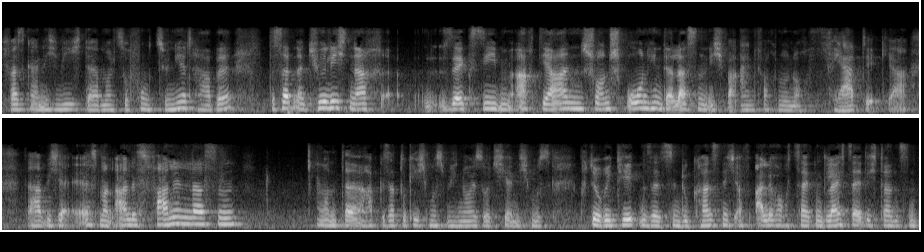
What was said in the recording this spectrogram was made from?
Ich weiß gar nicht, wie ich damals so funktioniert habe. Das hat natürlich nach sechs, sieben, acht Jahren schon Spuren hinterlassen. Ich war einfach nur noch fertig. Ja? Da habe ich ja erstmal alles fallen lassen und äh, habe gesagt, okay, ich muss mich neu sortieren, ich muss Prioritäten setzen. Du kannst nicht auf alle Hochzeiten gleichzeitig tanzen.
